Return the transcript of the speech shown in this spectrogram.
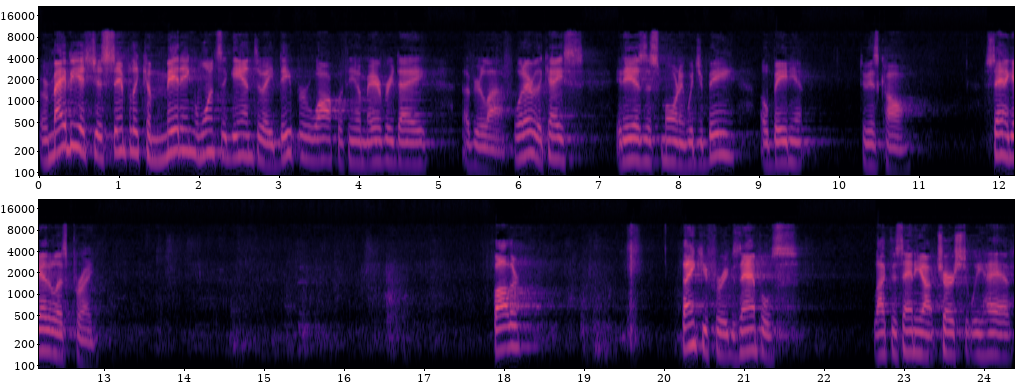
or maybe it's just simply committing once again to a deeper walk with Him every day of your life. Whatever the case it is this morning, would you be obedient to His call? Stand together, let's pray. Father, thank you for examples like this Antioch church that we have.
